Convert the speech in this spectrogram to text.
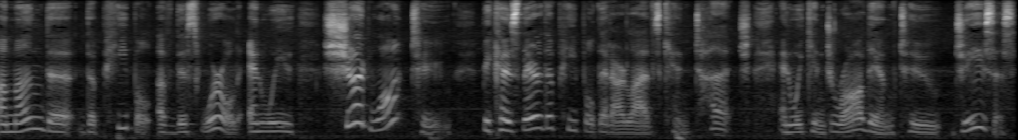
among the, the people of this world, and we should want to, because they're the people that our lives can touch and we can draw them to Jesus,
